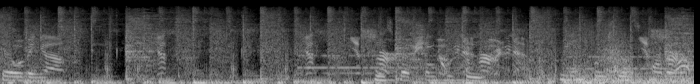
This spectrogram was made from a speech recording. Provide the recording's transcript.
Building. Moving out. Yes, sir. Yes. Yes, sir. Construction Moving complete. Affirmative. Reinforcements Yes, out. Out. Out.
